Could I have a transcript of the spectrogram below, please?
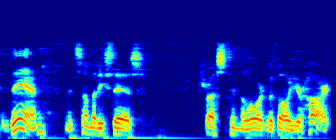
And then, when somebody says, trust in the Lord with all your heart,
